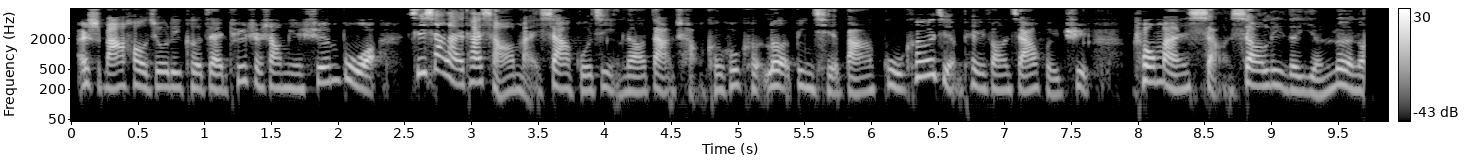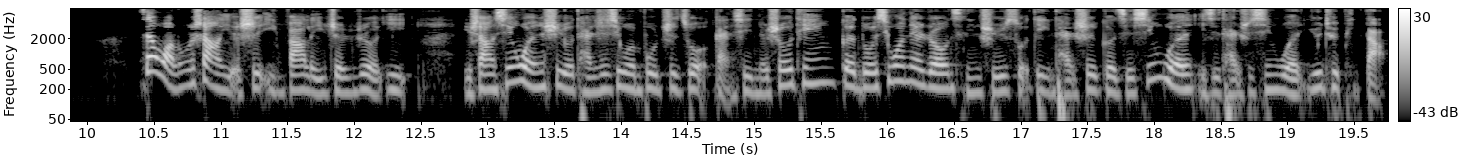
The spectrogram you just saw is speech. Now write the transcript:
二十八号就立刻在 Twitter 上面宣布，接下来他想要买下国际饮料大厂可口可乐，并且把骨科碱配方加回去，充满想象力的言论哦，在网络上也是引发了一阵热议。以上新闻是由台视新闻部制作，感谢您的收听，更多新闻内容请您持续锁定台视各界新闻以及台视新闻 YouTube 频道。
